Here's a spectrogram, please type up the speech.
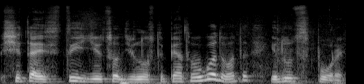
считая с 1995 года, вот идут споры.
